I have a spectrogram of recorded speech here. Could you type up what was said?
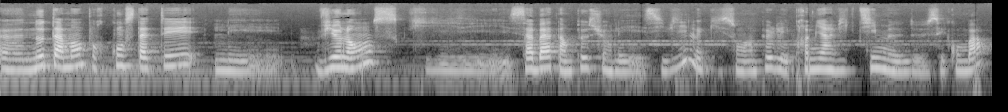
euh, notamment pour constater les violences qui s'abattent un peu sur les civils, qui sont un peu les premières victimes de ces combats.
